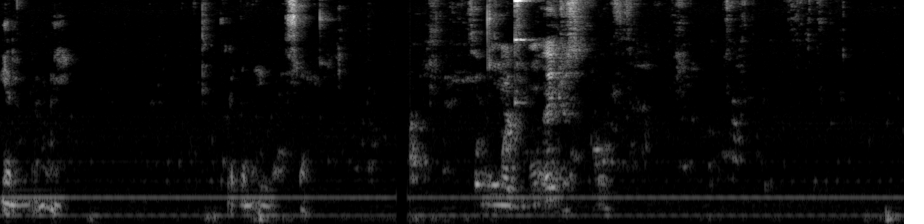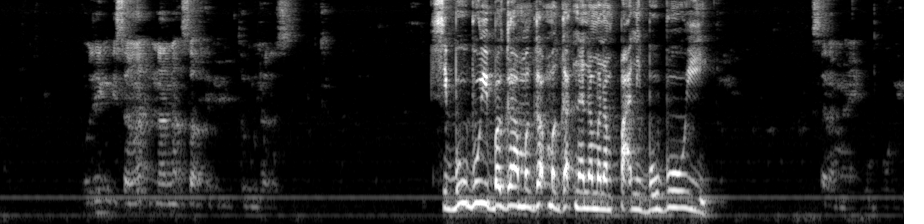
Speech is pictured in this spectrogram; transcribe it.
Yan. Talaga Sa bungad mo. Ay, Diyos ko. Huling isa nga, nana sa akin dito nalas. Si Buboy baga maga maga na naman ang paa ni Buboy. Isa na may bubuhay.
